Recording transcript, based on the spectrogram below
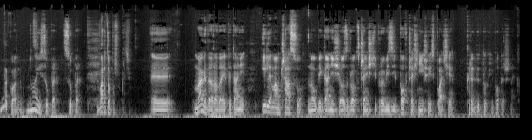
Dokładnie. No i super, super. Warto poszukać. Magda zadaje pytanie, ile mam czasu na ubieganie się o zwrot części prowizji po wcześniejszej spłacie kredytu hipotecznego?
